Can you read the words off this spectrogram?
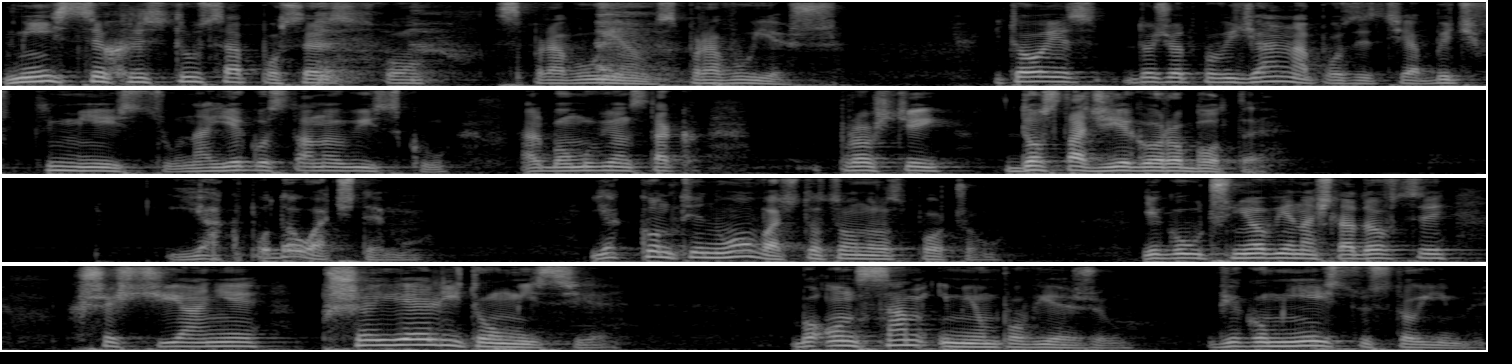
W miejsce Chrystusa poselstwo sprawuję, sprawujesz. I to jest dość odpowiedzialna pozycja, być w tym miejscu, na Jego stanowisku, albo mówiąc tak prościej, dostać Jego robotę. Jak podołać temu? Jak kontynuować to, co On rozpoczął? Jego uczniowie, naśladowcy, chrześcijanie przejęli tą misję, bo On sam im ją powierzył. W Jego miejscu stoimy.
